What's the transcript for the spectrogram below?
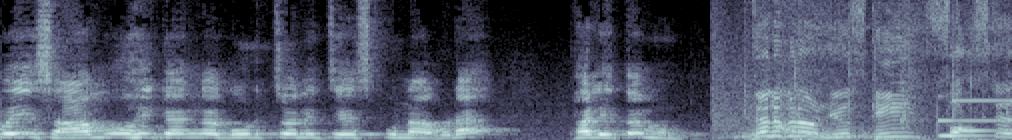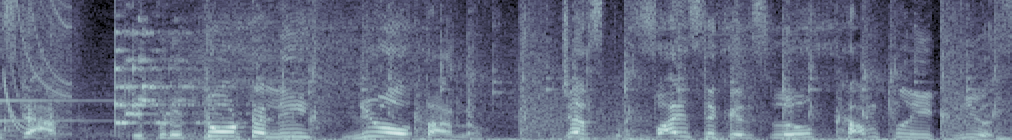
పోయి సామూహికంగా కూర్చొని చేసుకున్నా కూడా ఫలితం ఉంటుంది. తెలుగులో న్యూస్కి ఫాస్టెస్ట్ యాప్ ఇప్పుడు టోటలీ న్యూ అవుతారు జస్ట్ ఫైవ్ సెకండ్స్లో కంప్లీట్ న్యూస్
